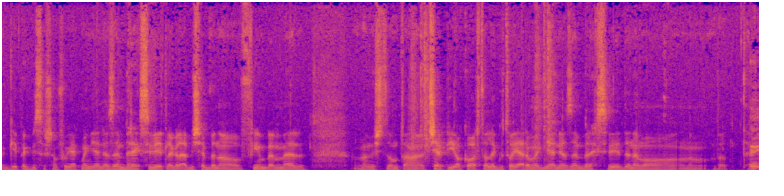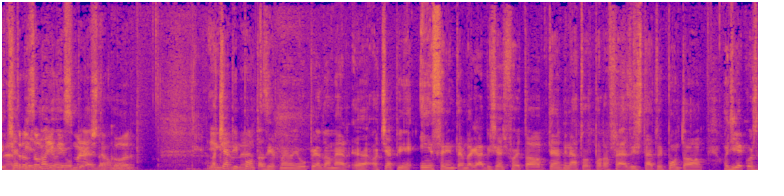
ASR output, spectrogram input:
a gépek biztosan fogják megnyerni az emberek szívét, legalábbis ebben a filmben, mert nem is tudom, talán a Csepi akarta legutoljára megnyerni az emberek szívét, de nem a, nem a Terminátor, az a egész mást akar. A Csepi mert... pont azért nagyon jó példa, mert a Csepi én szerintem legalábbis egyfajta Terminátor parafrázis, tehát hogy pont a, a gyilkos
